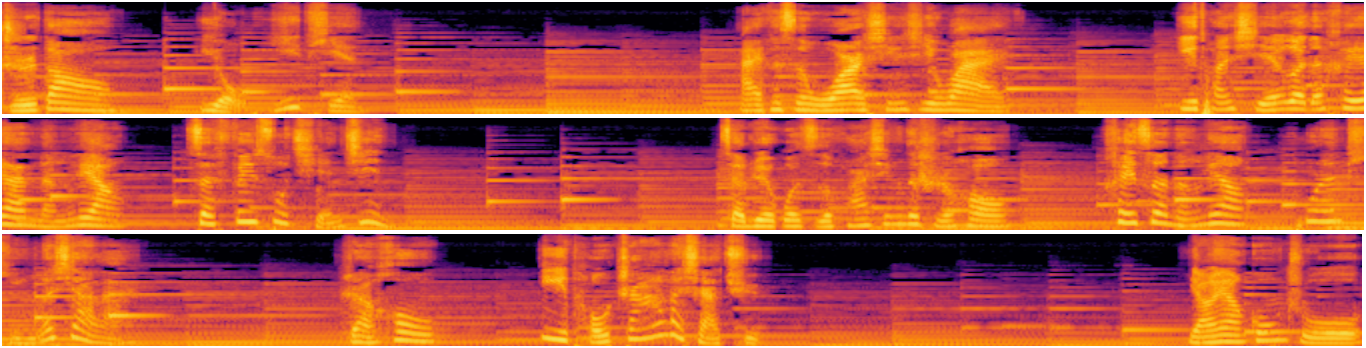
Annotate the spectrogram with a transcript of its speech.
直到有一天，X 五二星系外，一团邪恶的黑暗能量在飞速前进。在掠过紫花星的时候，黑色能量突然停了下来，然后一头扎了下去。洋洋公主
